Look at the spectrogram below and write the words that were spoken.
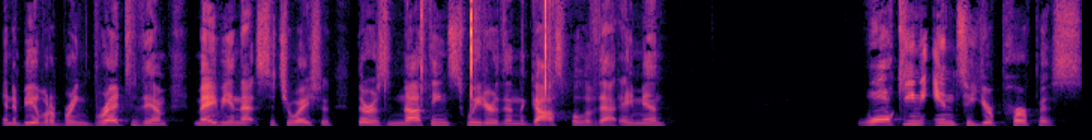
and to be able to bring bread to them, maybe in that situation. There is nothing sweeter than the gospel of that. Amen? Walking into your purpose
